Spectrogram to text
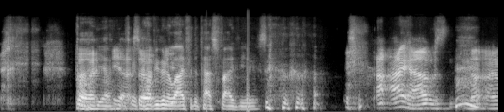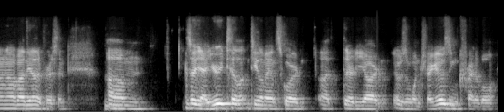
but Uh, yeah, was so have you been alive for the past five years? I, I have. Not, I don't know about the other person. Hmm. Um, so yeah, Yuri Tielemans scored a 30 yard. It was a one trick. It was incredible.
